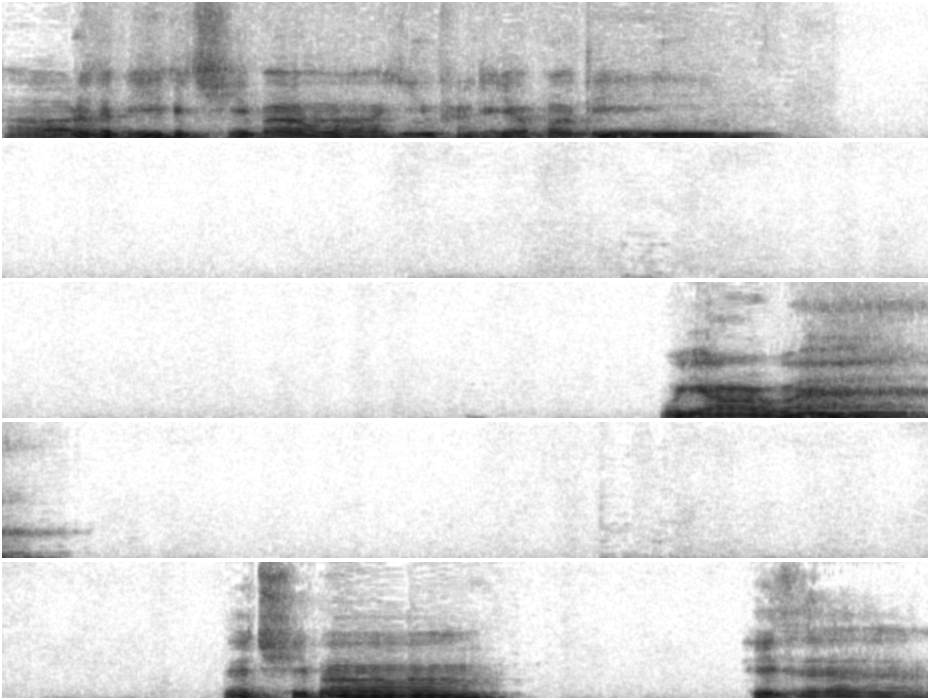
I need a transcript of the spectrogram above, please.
Hold the big chiba in front of your body. We are one. The chiba is the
